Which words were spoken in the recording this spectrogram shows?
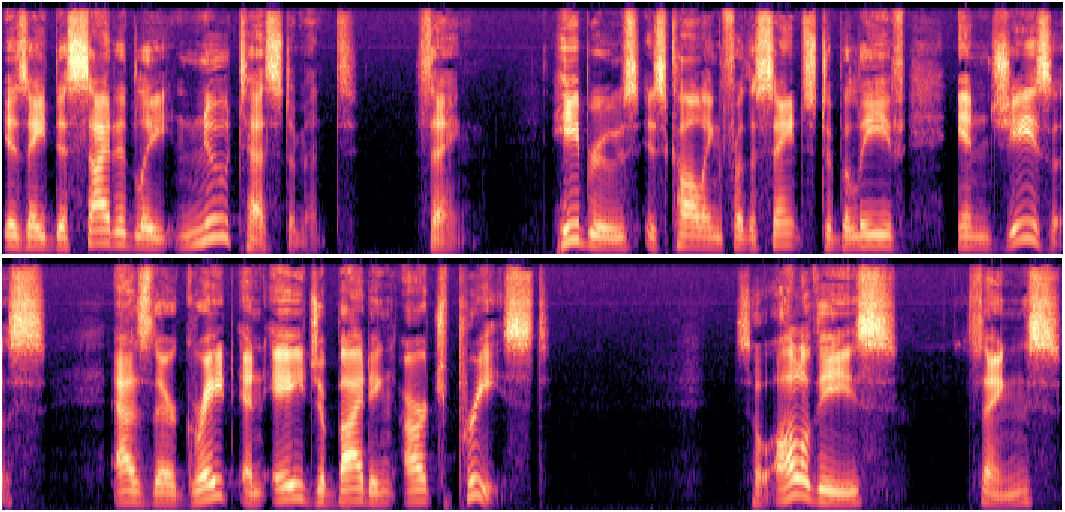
is a decidedly New Testament thing. Hebrews is calling for the saints to believe in Jesus as their great and age abiding archpriest. So, all of these things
